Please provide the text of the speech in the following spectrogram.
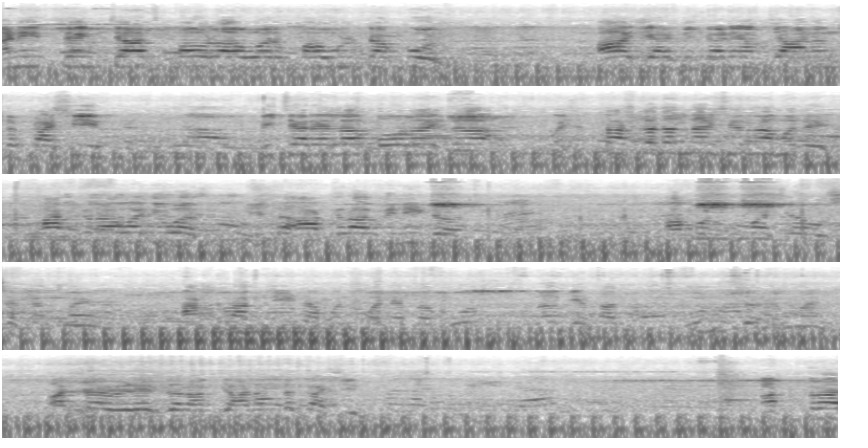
आणि त्यांच्याच पावलावर पाऊल टाकून आज या ठिकाणी आमच्या आनंद काशीत बिचाऱ्याला बोलायचा म्हणजे ताकदच नाही शरीरामध्ये अकरावा दिवस इथं अकरा मिनिट आपण उपाशी राहू शकत नाही अकरा मिनिट आपण पाण्याचा बोल न घेता बोलू शकत नाही अशा वेळेस जर आमचे आनंद काशीद अकरा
